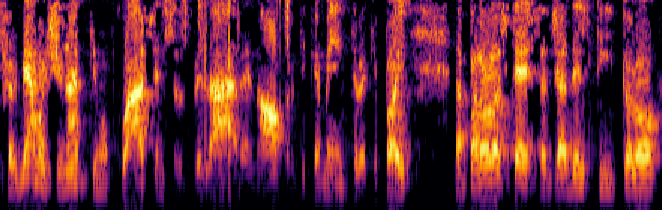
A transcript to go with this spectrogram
fermiamoci un attimo qua senza svelare, no? Praticamente, perché poi la parola stessa già del titolo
